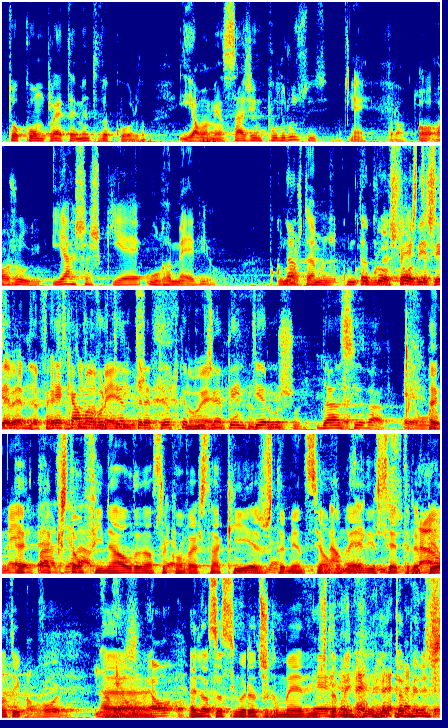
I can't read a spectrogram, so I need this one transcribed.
estou completamente de acordo e é uma mensagem poderosíssima. É. Pronto. Ó oh, oh, Júlio, e achas que é um remédio? Porque nós estamos, como o que eu nas estou a festas, dizer estivemos na festa é que há uma vertente remédios. terapêutica, Não por é? exemplo, em termos da ansiedade. É um A, remédio para a- a a questão final da nossa Sério. conversa aqui é justamente se é um Não, é remédio, que se é terapêutico. Não, não vou. Ah, É um- é um- a Nossa Senhora dos Remédios também, também nos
